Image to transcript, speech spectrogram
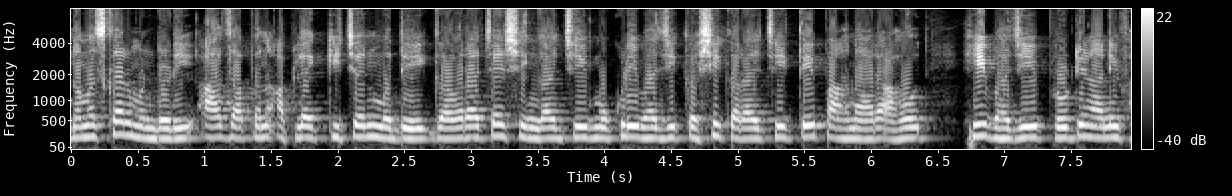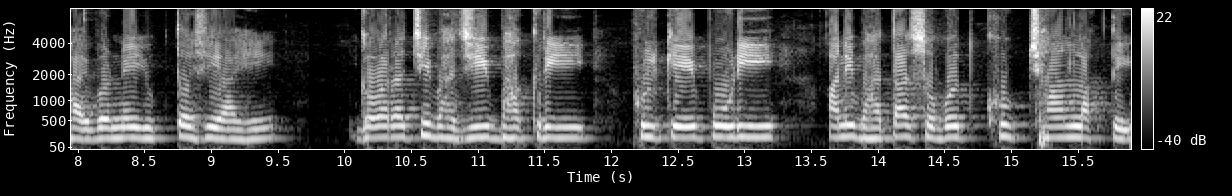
नमस्कार मंडळी आज आपण आपल्या किचनमध्ये गवाराच्या शेंगाची मोकळी भाजी कशी करायची ते पाहणार आहोत. ही भाजी प्रोटीन आणि फायबरने युक्त अशी आहे. गवाराची भाजी भाकरी फुलके पोळी आणि भातासोबत खूप छान लागते.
